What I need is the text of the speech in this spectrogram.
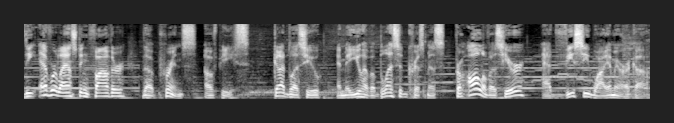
the Everlasting Father, the Prince of Peace. God bless you, and may you have a blessed Christmas from all of us here at VCY America.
